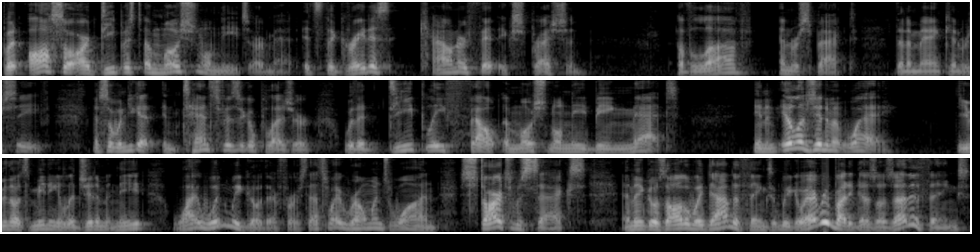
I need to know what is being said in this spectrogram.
but also our deepest emotional needs are met. It's the greatest counterfeit expression of love and respect that a man can receive. And so when you get intense physical pleasure with a deeply felt emotional need being met in an illegitimate way, even though it's meeting a legitimate need, why wouldn't we go there first? That's why Romans 1 starts with sex and then goes all the way down to things that we go, everybody does those other things.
